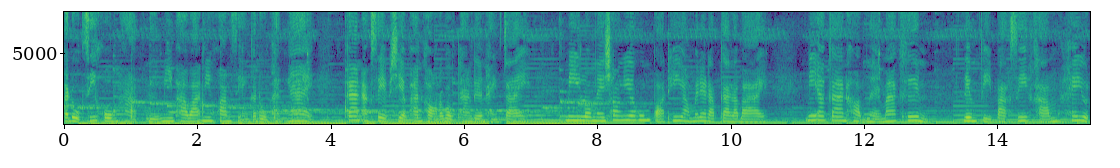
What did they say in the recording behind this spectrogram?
กระดูกซี่โครงหัก หรือมีภาวะมีความเสี่ยงกระดูกหักง่าย การอักเสบเฉียบพลันของระบบทางเดินหายใจ มีลมในช่องเยื่อหุ้มปอดที่ยังไม่ได้รับการระบาย มีอาการหอบเหนื่อยมากขึ้นริมฝีปากซีดค้ำให้หยุด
